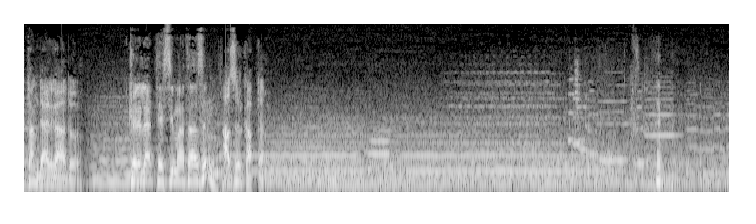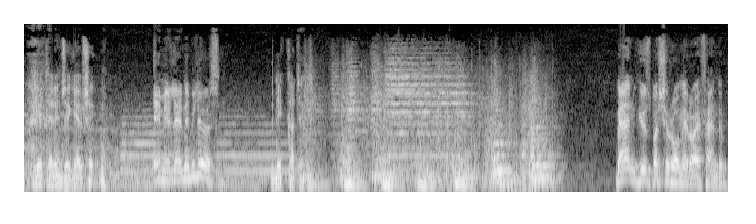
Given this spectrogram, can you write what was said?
Kaptan Delgado. Köleler teslimata hazır mı? Hazır kaptan. Yeterince gevşek mi? Emirlerini biliyorsun. Dikkat et. Ben Yüzbaşı Romero efendim.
